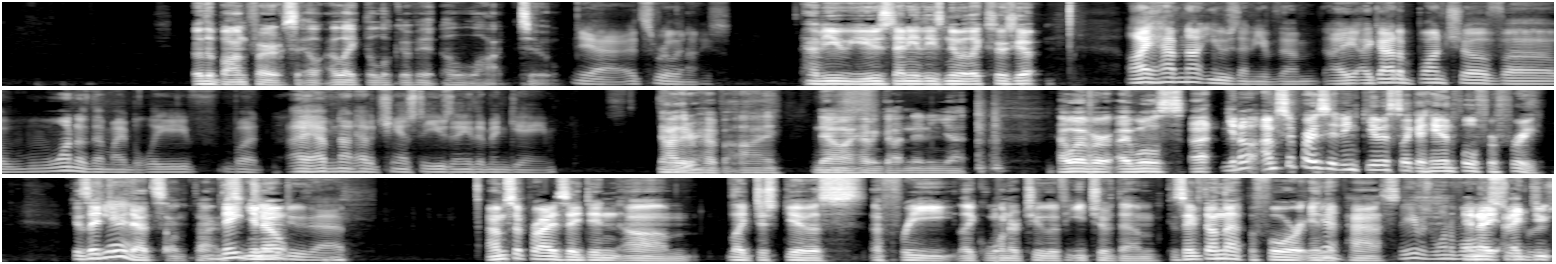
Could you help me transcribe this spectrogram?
Oh, the bonfire sale. I like the look of it a lot too. Yeah, it's really nice. Have you used any of these new elixirs yet? I have not used any of them. I, I got a bunch of uh, one of them, I believe, but I have not had a chance to use any of them in game. Neither have I. No, I haven't gotten any yet. However, I will. Uh, you know, I'm surprised they didn't give us like a handful for free because they Yeah, do that sometimes. They you do know, do that. I'm surprised they didn't um like just give us a free like one or two of each of them because they've done that before in Yeah. the past. Gave us one of all And I- I do-.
